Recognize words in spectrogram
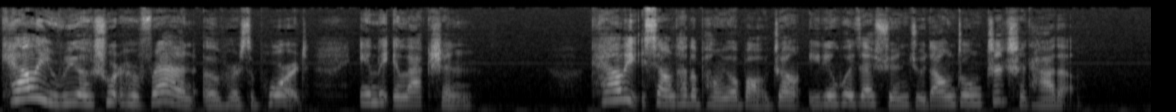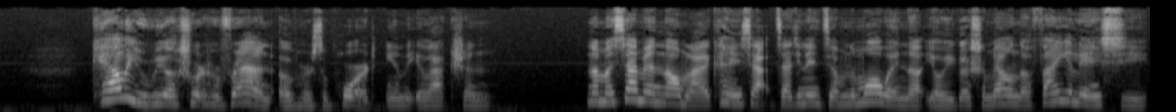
Kelly reassured her friend of her support in the election。Kelly 向她的朋友保证，一定会在选举当中支持她的。Kelly reassured her friend of her support in the election。那么下面呢，我们来看一下，在今天节目的末尾呢，有一个什么样的翻译练习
